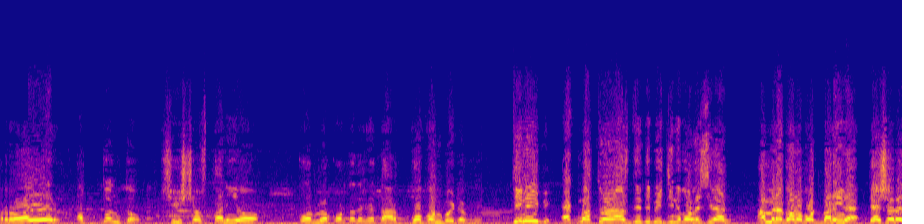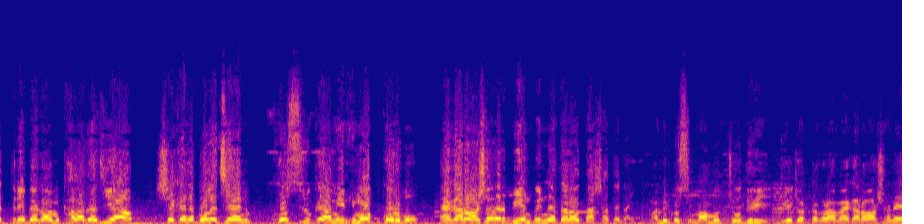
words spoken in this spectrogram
রয়ের অত্যন্ত শীর্ষস্থানীয় কর্মকর্তাদের সাথে তার গোপন বৈঠক হয়েছে। তিনি একমাত্র রাজনীতিবিদ যিনি বলেছিলেন, আমরা গণভোট মানি না। দেশনেত্রী বেগম খালাদা জিয়া সেখানে বলেছেন, খসরুকে আমি রিমুভ করব। এগারো আসনের বিএনপির নেতারাও তার সাথে নাই। আমির খসরু মাহমুদ চৌধুরী, যিনি চট্টগ্রাম এগারো আসনে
